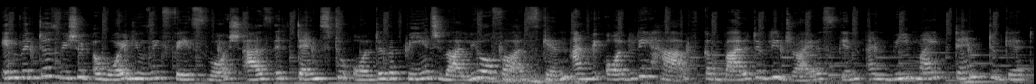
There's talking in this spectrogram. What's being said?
In winters, we should avoid using face wash as it tends to alter the pH value of our skin and we already have comparatively drier skin and we might tend to get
